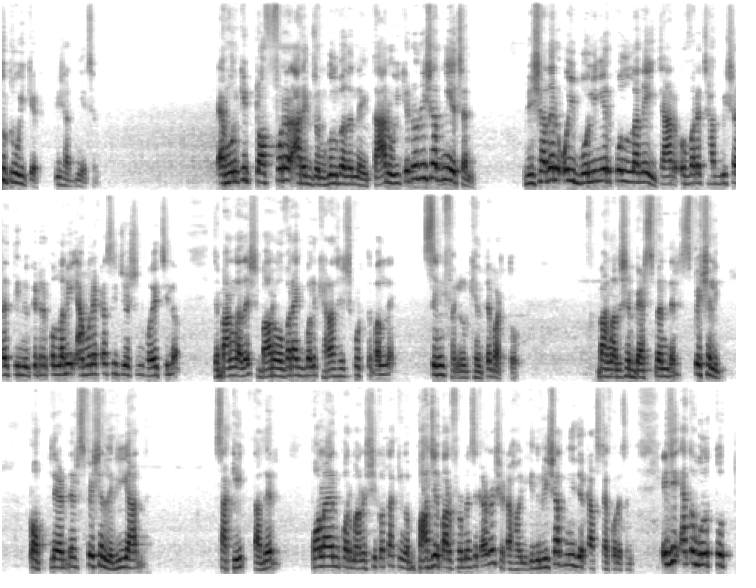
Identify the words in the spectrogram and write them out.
দুটো উইকেট রিশাদ নিয়েছেন। এমনকি টপ ফোরের আরেকজন গুলবাদের নেই, তার উইকেটও রিশাদ নিয়েছেন। রিশাদের ওই বোলিং এর কল্যাণেই, চার ওভারে ছাব্বিশ রানে তিন উইকেটের কল্যাণেই এমন একটা সিচুয়েশন হয়েছিল যে বাংলাদেশ বারো ওভার এক বলে খেলা শেষ করতে পারলে সেমিফাইনাল খেলতে পারত। বাংলাদেশের ব্যাটসম্যানদের স্পেশালি টপ প্লেয়ারদের স্পেশালি রিয়াদ, সাকিব, তাদের পলায়ন পর মানসিকতা কিংবা বাজে পারফরমেন্সের কারণে সেটা হয়নি। কিন্তু রিশাদ নিজের কাজটা করেছেন। এই যে এতগুলো তথ্য,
